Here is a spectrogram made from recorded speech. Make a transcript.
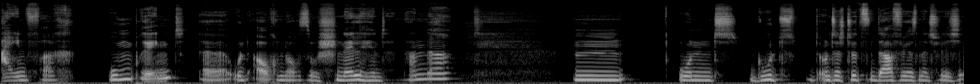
einfach umbringt äh, und auch noch so schnell hintereinander. Mm, und gut unterstützen dafür ist natürlich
